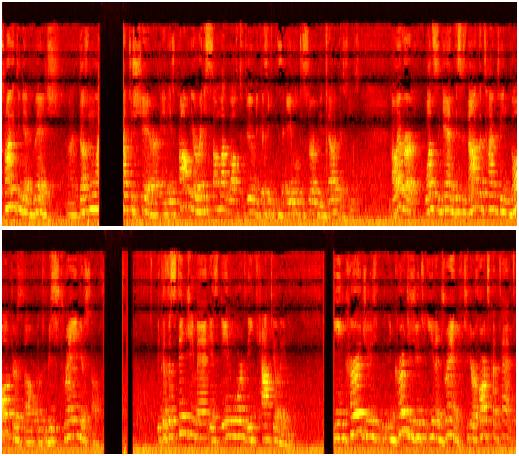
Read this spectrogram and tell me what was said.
trying to get rich, uh, doesn't like to share, and he's probably already somewhat well to do because he's able to serve you delicacies. However, once again, this is not the time to indulge yourself, but to restrain yourself. Because the stingy man is inwardly calculating. He encourages, encourages you to eat and drink to your heart's content.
